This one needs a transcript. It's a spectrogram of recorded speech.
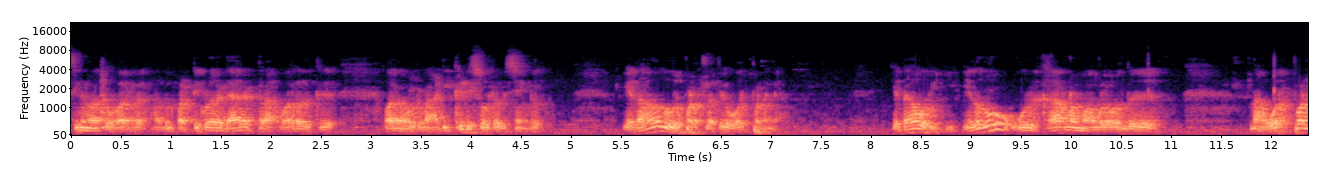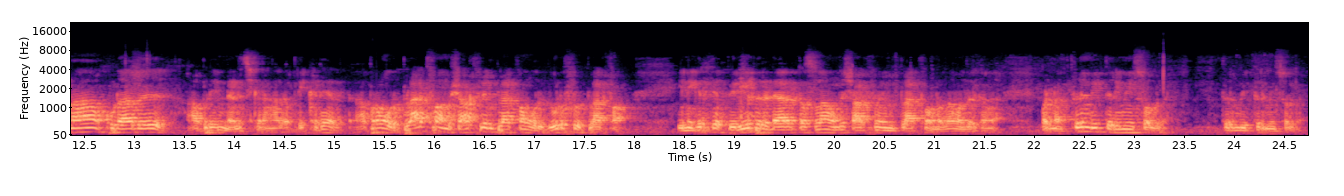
சினிமாவுக்கு வர்றேன். அதுவும் பர்டிகுலர் டேரக்டராக வர்றதுக்கு வரவங்களுக்கு நான் அடிக்கடி சொல்கிற விஷயங்கள். ஏதாவது ஒரு படத்தில் போய் ஒர்க் பண்ணுங்கள் ஏதாவது ஒரு ஏதோ ஒரு காரணம் அவங்கள வந்து நான் ஒர்க் பண்ணக்கூடாது அப்படின்னு நினச்சிக்கிறாங்க. அது அப்படி கிடையாது. அப்புறம் ஒரு பிளாட்ஃபார்ம் ஷார்ட் ஃபிலிம் பிளாட்ஃபார்ம் ஒரு பியூட்டிஃபுல் பிளாட்ஃபார்ம் இன்றைக்கி இருக்க பெரிய பெரிய டேரக்டர்ஸ்லாம் வந்து ஷார்ட் ஃபிலிம் பிளாட்ஃபார்மில் தான் வந்திருக்காங்க. பட் நான் திரும்பி திரும்பி சொல்லுவேன் திரும்பி திரும்பி சொல்லுவேன்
